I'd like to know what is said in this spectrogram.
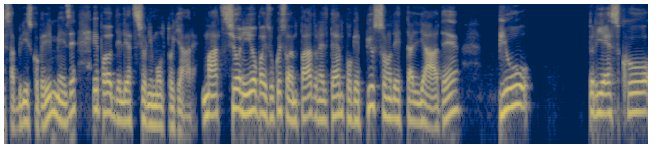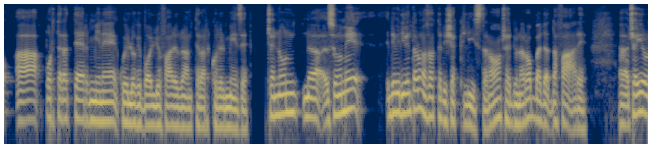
stabilisco per il mese e poi ho delle azioni molto chiare. Ma azioni io poi su questo ho imparato nel tempo che più sono dettagliate, più riesco a portare a termine quello che voglio fare durante l'arco del mese. Cioè, non, eh, secondo me deve diventare una sorta di checklist, no? Cioè di una roba da, da fare. Uh, cioè io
